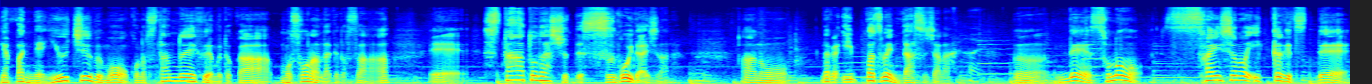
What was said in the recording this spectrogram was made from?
やっぱりね YouTube もこのスタンド FM とかもそうなんだけどさ、えースタートダッシュってすごい大事なのよ。うん。うんあのなんか一発目に出すじゃない、はいうん、でその最初の1ヶ月って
